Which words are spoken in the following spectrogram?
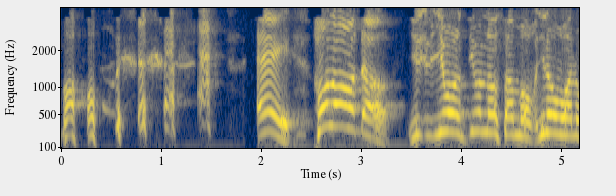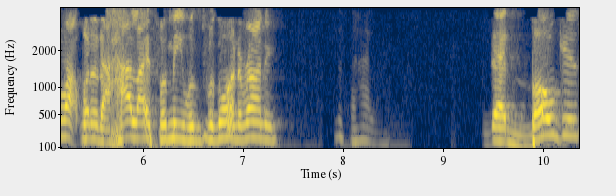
bone. Hey, hold on though. You you want you want to know something? You know one of one of the highlights for me was for going to Ronnie. What's the highlight? That bogus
